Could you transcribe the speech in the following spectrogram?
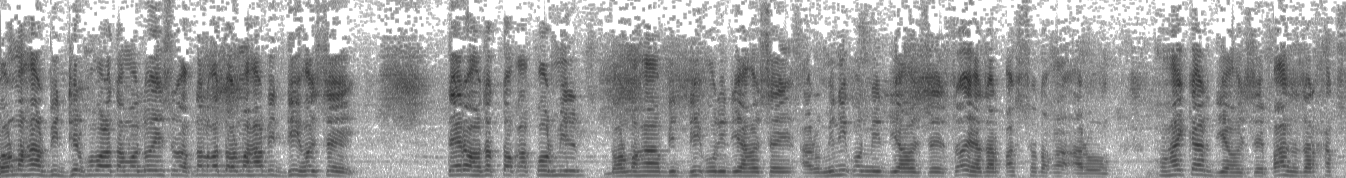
দৰমহাৰ বৃদ্ধিৰ খবৰ এটা মই লৈ আহিছোঁ। আপোনালোকৰ দৰমহা বৃদ্ধি হৈছে। তেৰ হাজাৰ টকা কৰ্মীৰ দৰমহা বৃদ্ধি কৰি দিয়া হৈছে আৰু মিনি কৰ্মীৰ দিয়া হৈছে ছয় হাজাৰ পাঁচশ টকা আৰু সহায়িকাৰ দিয়া হৈছে পাঁচ হাজাৰ সাতশ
